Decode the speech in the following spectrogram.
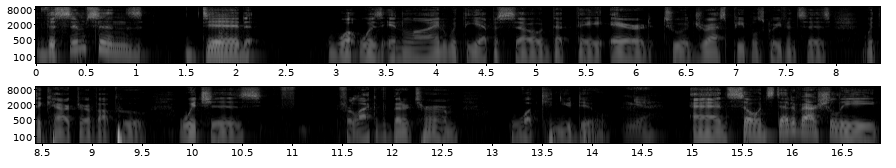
The Simpsons did what was in line with the episode that they aired to address people's grievances with the character of Apu, which is, for lack of a better term, what can you do? Yeah. And so instead of actually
